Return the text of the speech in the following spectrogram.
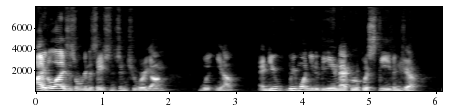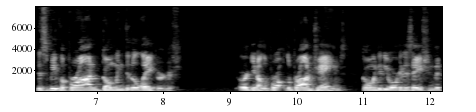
idolized this organization since you were young. We, you know, and you we want you to be in that group with Steve and Joe. This would be LeBron going to the Lakers, or you know LeBron, LeBron James going to the organization that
